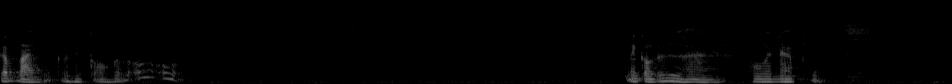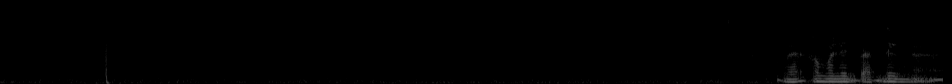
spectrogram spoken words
ก็ไปแล้วก็ในกองก็โอ้ในกองก็คือฮาเพราะว่าหน้าเปลี่ยน แวะเข้ามาเล่นแบบหนึ่งนะ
